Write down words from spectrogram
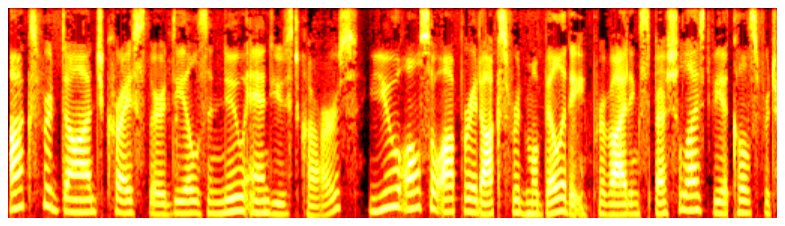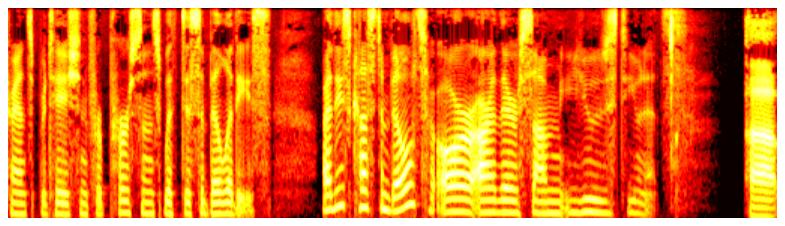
Oxford Dodge Chrysler deals in new and used cars. You also operate Oxford Mobility, providing specialized vehicles for transportation for persons with disabilities. Are these custom built or are there some used units? Uh,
